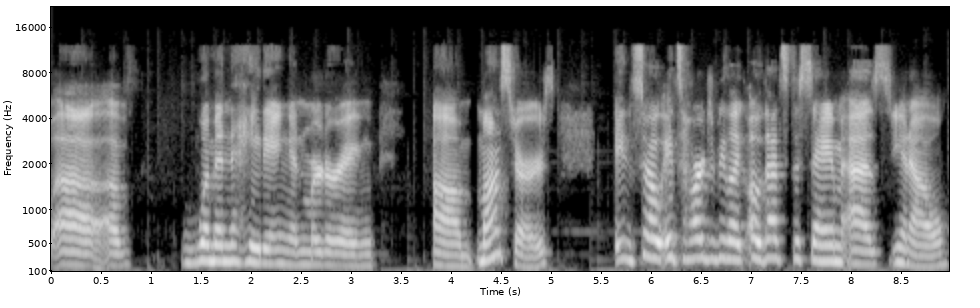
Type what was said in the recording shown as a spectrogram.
uh of women hating and murdering um monsters. And so it's hard to be like oh that's the same as you know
